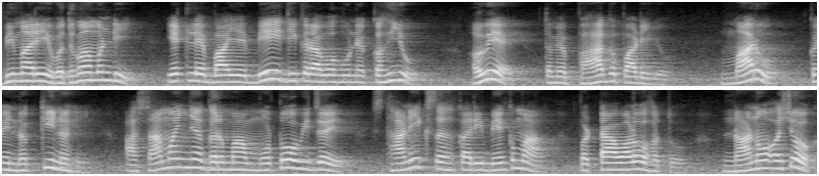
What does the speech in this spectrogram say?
બીમારી વધવા માંડી એટલે બાએ બે દીકરા વહુને કહ્યું, હવે તમે ભાગ પાડી લો. મારું કંઈ નક્કી નહીં. આ સામાન્ય ઘરમાં મોટો વિજય સ્થાનિક સહકારી બેંકમાં પટ્ટાવાળો હતો. નાનો અશોક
